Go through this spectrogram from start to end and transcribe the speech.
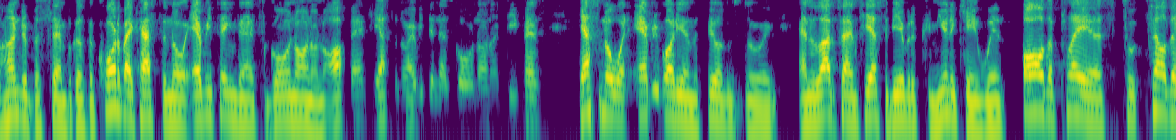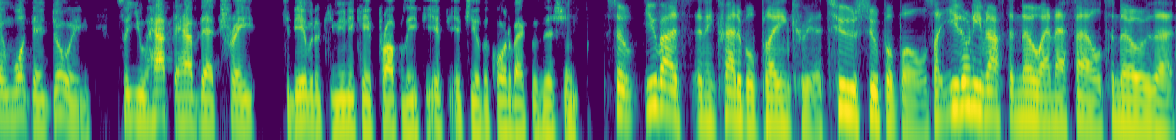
hundred percent, because the quarterback has to know everything that's going on on offense. He has to know everything that's going on on defense. He has to know what everybody on the field is doing, and a lot of times he has to be able to communicate with all the players to tell them what they're doing. So you have to have that trait to be able to communicate properly if, if, if you're the quarterback position. So you've had an incredible playing career, two Super Bowls. Like you don't even have to know NFL to know that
